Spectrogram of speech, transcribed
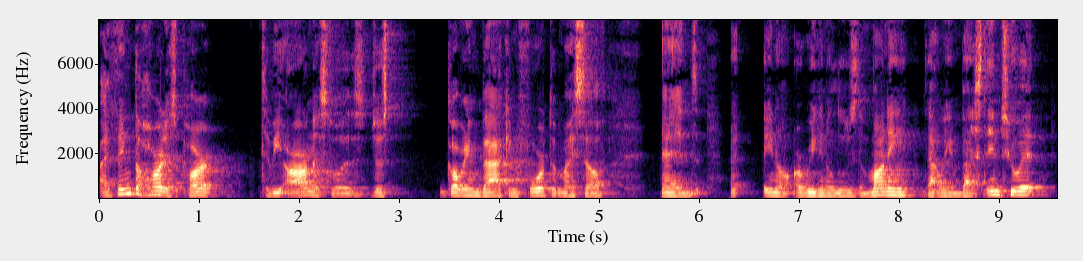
I think the hardest part, to be honest, was just going back and forth with myself and, uh, you know, are we going to lose the money that we invest into it?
